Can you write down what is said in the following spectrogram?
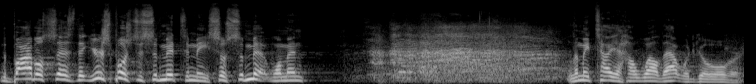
the Bible says that you're supposed to submit to me, so submit, woman. Let me tell you how well that would go over.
